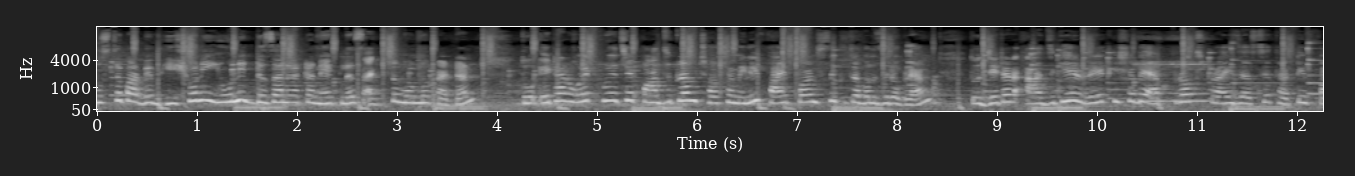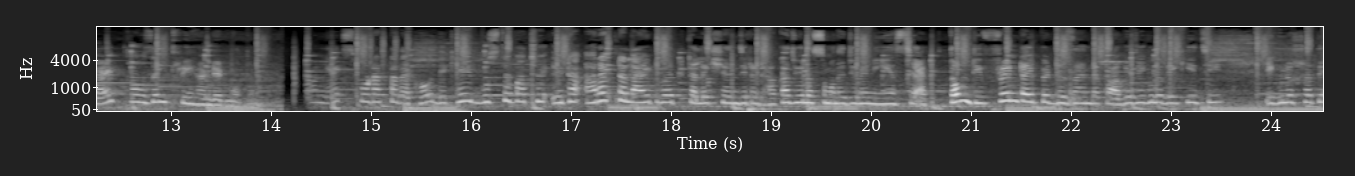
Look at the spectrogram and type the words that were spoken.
বুঝতে পারবে, ভীষণই ইউনিক ডিজাইনের একটা নেকলেস একদম অন্য প্যাটার্ন তো এটার ওয়েট রয়েছে পাঁচ গ্রাম ছশো মিলি ফাইভ গ্রাম তো যেটার আজকের রেট হিসেবে অ্যাপ্রক্স প্রাইস আছে thirty five thousand three hundred মতন প্রোডাক্টটা দেখো, দেখেই বুঝতে পারছ, এটা আর একটা লাইট ওয়েট কালেকশন যেটা ঢাকা জুয়েলার্স তোমাদের জন্য নিয়ে এসছে। একদম ডিফারেন্ট টাইপের ডিজাইন দেখো, আগে যেগুলো দেখিয়েছি এগুলোর সাথে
